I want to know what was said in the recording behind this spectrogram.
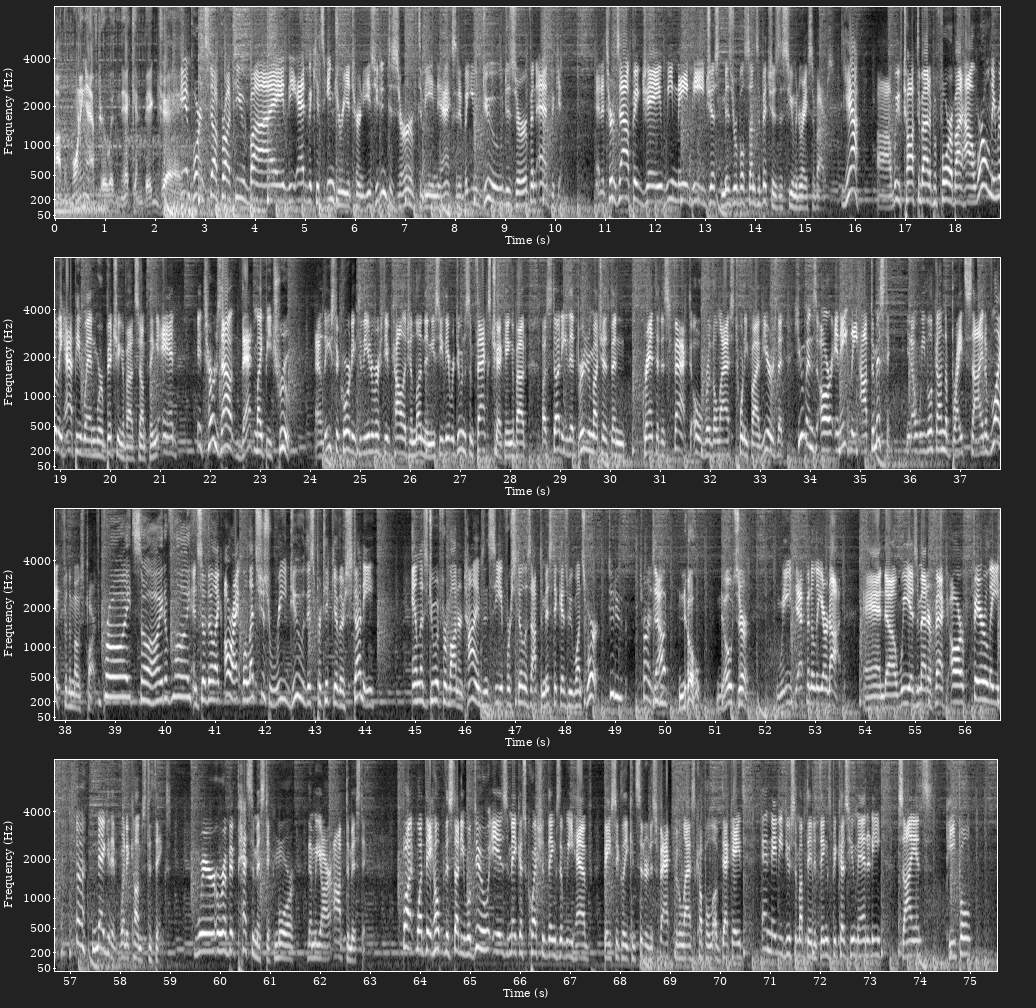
On the morning after with Nick and Big J. The important stuff brought to you by the Advocates Injury Attorneys. You didn't deserve to be in the accident, but you do deserve an advocate. And it turns out, Big J, we may be just miserable sons of bitches, this human race of ours. Yeah. Uh, we've talked about it before about how we're only really happy when we're bitching about something, and it turns out that might be true. At least according to the University of College in London. You see, they were doing some facts checking about a study that pretty much has been granted as fact over the last 25 years that humans are innately optimistic. You know, we look on the bright side of life for the most part. The bright side of life. And so they're like, all right, well, let's just redo this particular study and let's do it for modern times and see if we're still as optimistic as we once were. Doo-doo. Turns out, no, no, sir. We definitely are not. And uh, we, as a matter of fact, are fairly negative when it comes to things. We're, we're a bit pessimistic more than we are optimistic. But what they hope the study will do is make us question things that we have basically considered as fact for the last couple of decades and maybe do some updated things because humanity, science, people,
